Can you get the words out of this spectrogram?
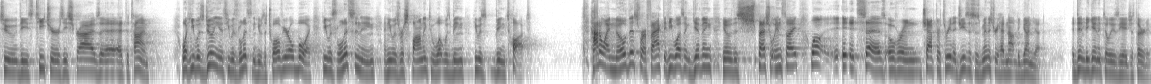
to these teachers, these scribes at, at the time. What he was doing is he was listening. He was a 12 year old boy. He was listening and he was responding to what was being, he was being taught. How do I know this for a fact that he wasn't giving, you know, this special insight? Well, it, it says over in chapter 3 that Jesus' ministry had not begun yet. It didn't begin until he was the age of 30.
